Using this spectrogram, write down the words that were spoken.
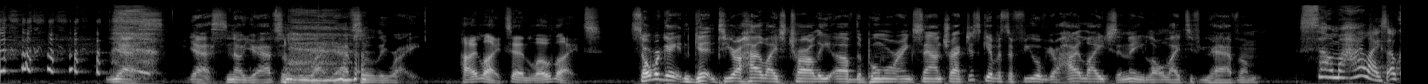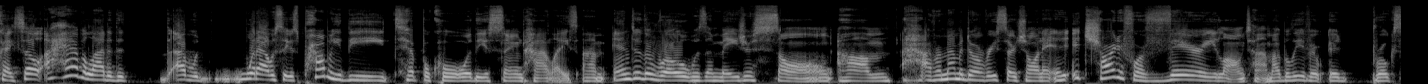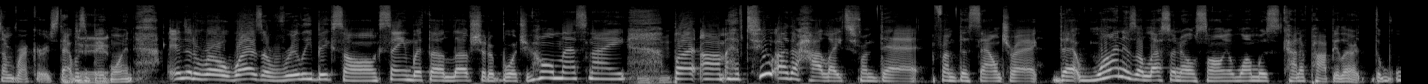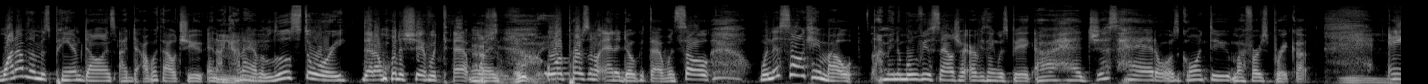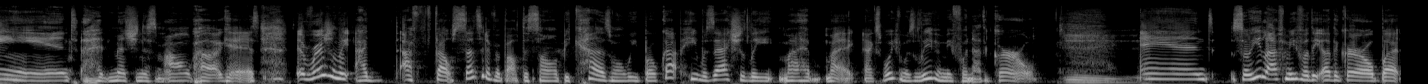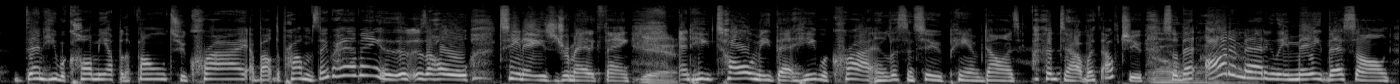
yes. Yes, no, you're absolutely right. You're absolutely right. Highlights and lowlights. So we're getting getting to your highlights, Charlee, of the Boomerang soundtrack. Just give us a few of your highlights and any lowlights if you have them. So my highlights. Okay, so I have a lot of the I would what I would say is probably the typical or the assumed highlights. Um, End of the Road was a major song. Um, I remember doing research on it, and it, it charted for a very long time. I believe it, it broke some records. That was a big one. End of the Road was a really big song. Same with uh, Love Should Have Brought You Home last night. Mm-hmm. But um, I have two other highlights from that, from the soundtrack. That one is a lesser known song and one was kind of popular. The, one of them is PM Dawn's I Die Without You. And I kind of have a little story that I want to share with that Absolutely. one or a personal anecdote with that one. So when this song came out, I mean, the movie, the soundtrack, everything was big. I had just had or was going through my first breakup. Mm. And I had mentioned this my own podcast. Originally, I I felt sensitive about the song because when we broke up, he was actually my my ex boyfriend was leaving me for another girl. Mm. And so he left me for the other girl, but then he would call me up on the phone to cry about the problems they were having. It was a whole teenage dramatic thing. Yeah. And he told me that he would cry and listen to PM Dawn's I Died Without You. so oh, that automatically made that song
